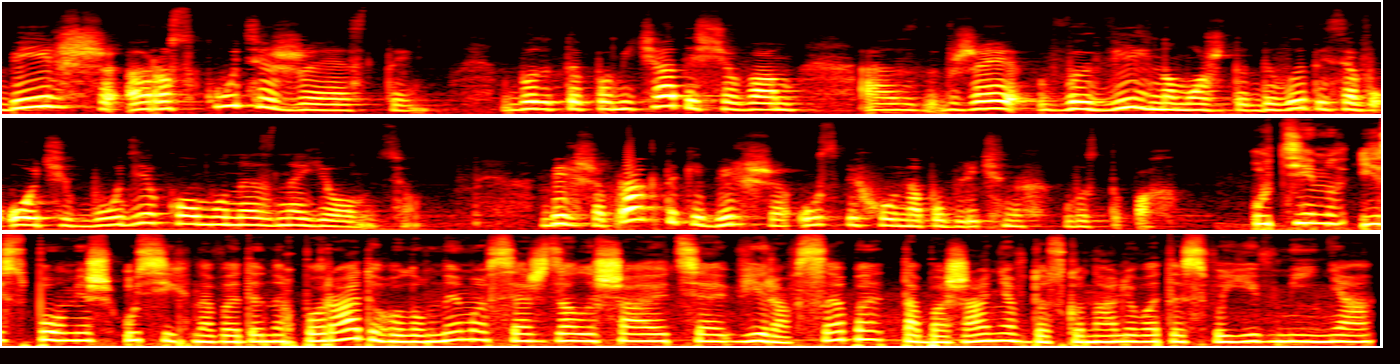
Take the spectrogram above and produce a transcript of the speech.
більш розкуті жести. Будете помічати, що вам е, вже ви вільно можете дивитися в очі будь-якому незнайомцю. Більше практики, більше успіху на публічних виступах. Утім, із поміж усіх наведених порад головними все ж залишаються віра в себе та бажання вдосконалювати свої вміння.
